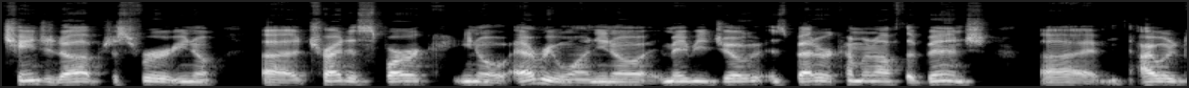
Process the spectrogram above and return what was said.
change it up just for, you know, uh, try to spark, you know, everyone. You know, maybe Joe is better coming off the bench. Uh, I would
